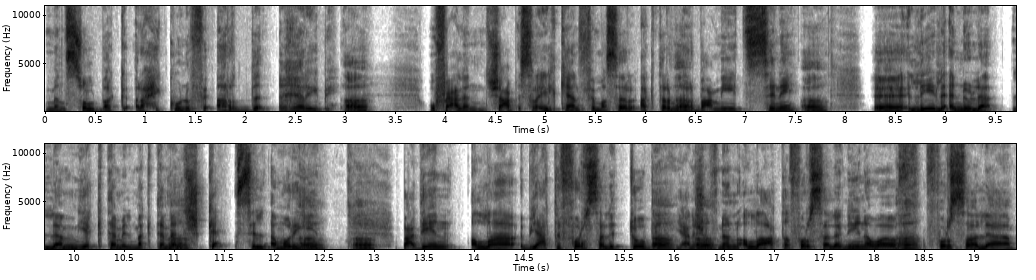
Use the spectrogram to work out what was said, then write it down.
من صلبك راح يكونوا في أرض غريبة. آه. وفعلا شعب إسرائيل كان في مصر أكثر من آه. 400 سنة. آه. آه ليه؟ لأنه لا لم يكتمل ما اكتملش كأس الأموريين. آه. آه. بعدين الله بيعطي فرصة للتوبة. آه، يعني آه. شفنا أن الله أعطى فرصة لنينوى آه. فرصة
